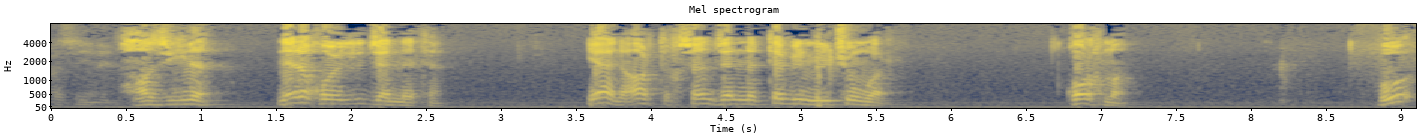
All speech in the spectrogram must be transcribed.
Hazine. Hazine. Nere koyuldu? Cennete. Yani artık sen cennette bir mülkün var. Korkma. Bu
